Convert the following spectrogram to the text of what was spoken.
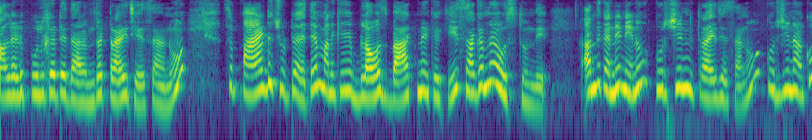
ఆల్రెడీ పూలకట్టే దారంతో ట్రై చేశాను. సో ప్యాడ్ చుట్టూ అయితే మనకి బ్లౌజ్ బ్యాక్ నెక్కి సగమే వస్తుంది. అందుకని నేను కుర్చీని ట్రై చేశాను. కుర్చీ నాకు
